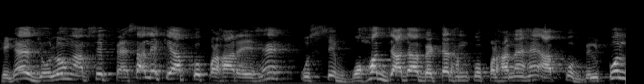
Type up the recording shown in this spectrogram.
ठीक है? जो लोग आपसे पैसा लेके आपको पढ़ा रहे हैं, उससे बहुत ज़्यादा बेटर हमको पढ़ाना है। आपको बिल्कुल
